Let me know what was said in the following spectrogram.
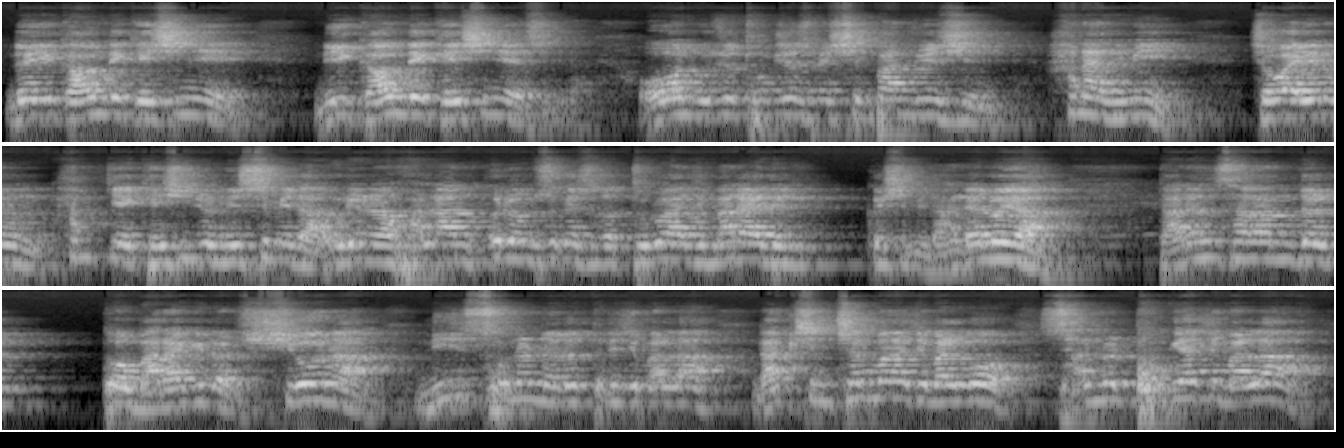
너희 가운데 계시니 네 가운데 계시니 했습니다. 온 우주 통치자의 심판주이신 하나님이 저와 여러분 함께 계신 줄 믿습니다. 우리는 환란 어려움 속에서도 두려워하지 말아야 될 것입니다. 할렐루야. 다른 사람들 또 말하기를 시온아 네 손을 늘어뜨리지 말라 낙심 절망하지 말고 삶을 포기하지 말라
